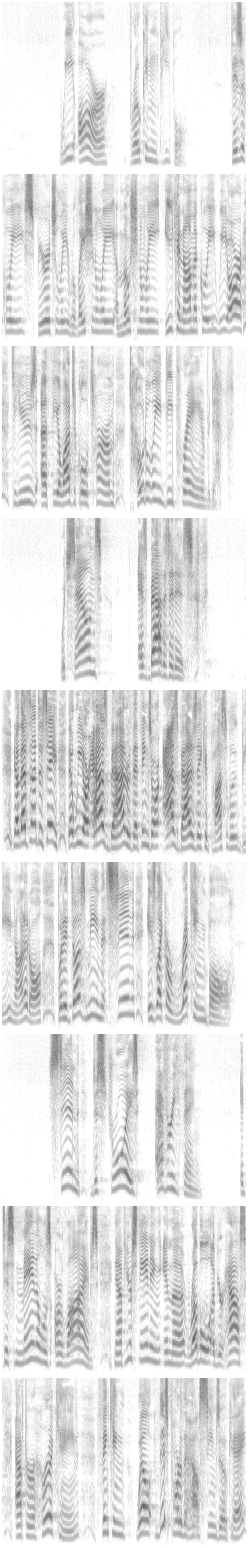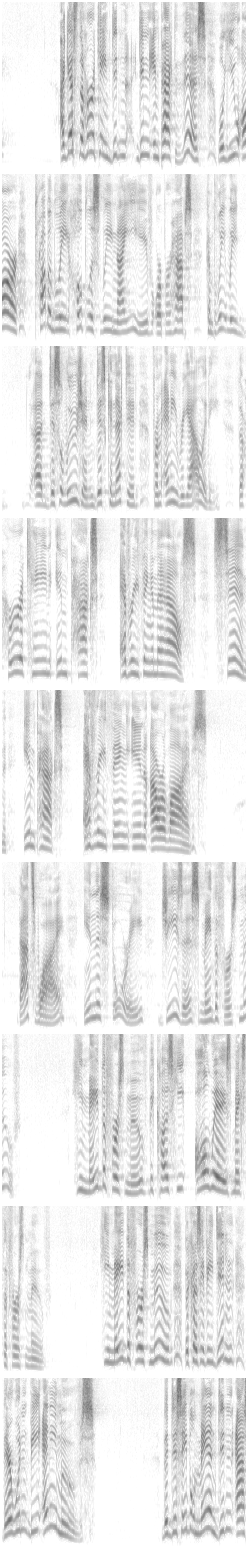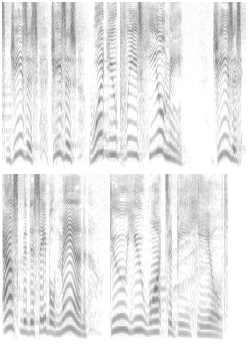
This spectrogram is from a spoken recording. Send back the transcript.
We are broken people physically, spiritually, relationally, emotionally, economically. We are, to use a theological term, totally depraved, which sounds as bad as it is. Now, that's not to say that we are as bad or that things are as bad as they could possibly be, not at all. But it does mean that sin is like a wrecking ball. Sin destroys everything. It dismantles our lives. Now, if you're standing in the rubble of your house after a hurricane, thinking, well, this part of the house seems okay. I guess the hurricane didn't, didn't impact this. Well, you are probably hopelessly naive or perhaps completely uh, disillusioned, disconnected from any reality. The hurricane impacts everything in the house. Sin impacts everything in our lives. That's why in this story, Jesus made the first move. He made the first move because he always makes the first move. He made the first move because if he didn't, there wouldn't be any moves. The disabled man didn't ask Jesus, Jesus, would you please heal me? Jesus asked the disabled man, Do you want to be healed?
